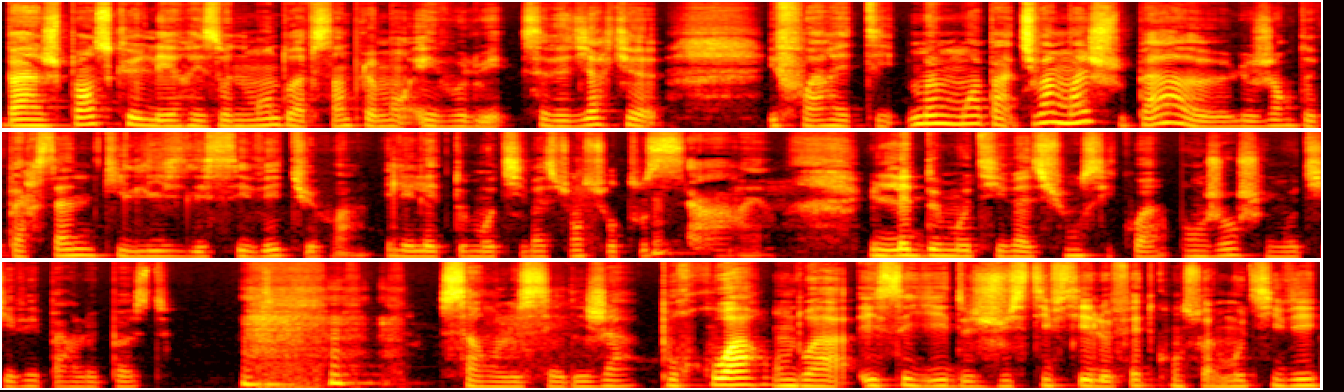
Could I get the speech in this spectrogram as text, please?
ben, je pense que les raisonnements doivent simplement évoluer. Ça veut dire que il faut arrêter. Même moi, pas. Tu vois, moi, je suis pas le genre de personne qui lise les CV, tu vois, et les lettres de motivation, surtout, ça sert à rien. Une lettre de motivation, c'est quoi? Bonjour, je suis motivée par le poste. Ça, on le sait déjà. Pourquoi on doit essayer de justifier le fait qu'on soit motivé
